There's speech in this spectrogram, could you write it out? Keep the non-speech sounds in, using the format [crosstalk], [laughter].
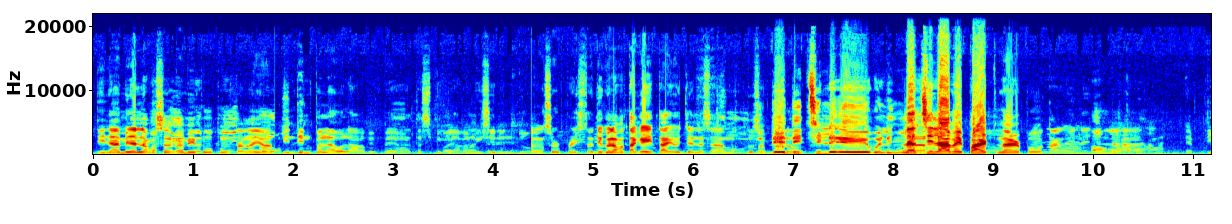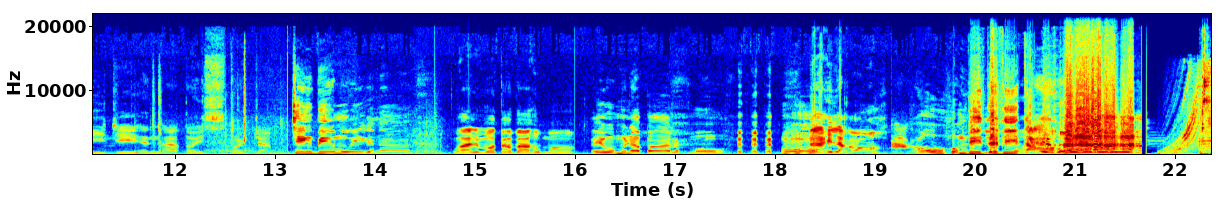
Di namin alam kung saan kami pupunta ngayon. Yun din pala, wala kami pera. Tapos bigla kaming sinundo. Parang surprise to. Hindi ko lang kung tagay tayo dyan lang sa McDo sa. Magde-date sila eh, walang Lahat sila may partner po. Tangin na yun lahat. FDG and Atoys Sport Champ. Ching, B, umuwi ka na. Ano mo trabaho mo. Ayaw mo na pangarap mo. [laughs] Dahil ako. Ako, ang bida dito. [laughs]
